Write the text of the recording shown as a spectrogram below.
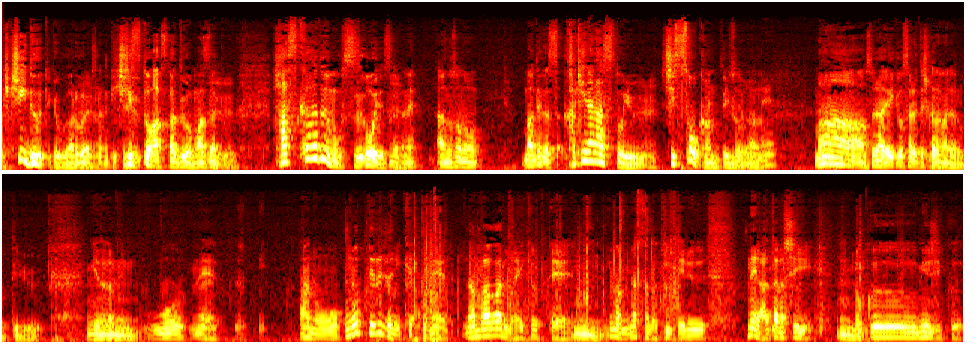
ピクシードゥって曲があるぐらいですからね、ピクシーズとハスカドゥを混ぜた曲、ハスカドゥもすごいですからね、あのそのまあとにかくかき鳴らすという疾走感っていう意味では、そうだね。まあそれは影響されて仕方ないだろうっていう、いやだからうん。もうねあの思ってる以上に結構ねナンバーガールの影響って、うん。今皆さんが聴いている、ね、新しいうん。ロックミュージック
